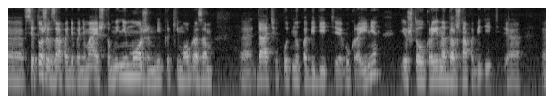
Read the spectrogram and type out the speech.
э, все тоже в Западе понимают, что мы не можем никаким образом э, дать Путину победить э, в Украине, и что Украина должна победить. Э,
